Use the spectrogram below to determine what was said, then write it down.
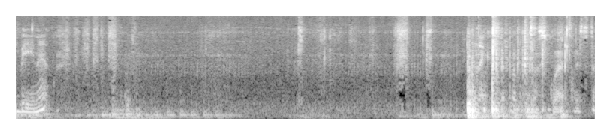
bene questa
